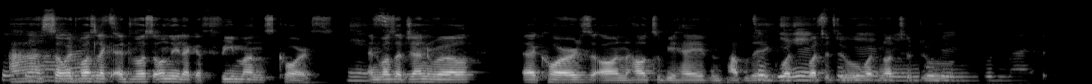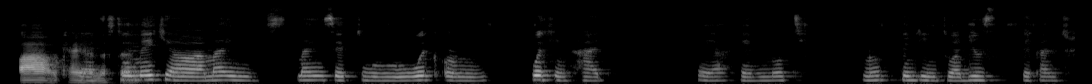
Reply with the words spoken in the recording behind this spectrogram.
take Ah, so it was like it was only like a three months course, yes. and was a general uh, course on how to behave in public, what what to to do, what not to do. Good, good. Ah, okay, I understand. to make your minds mindset to work on working hard, yeah, and not not thinking to abuse the country.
